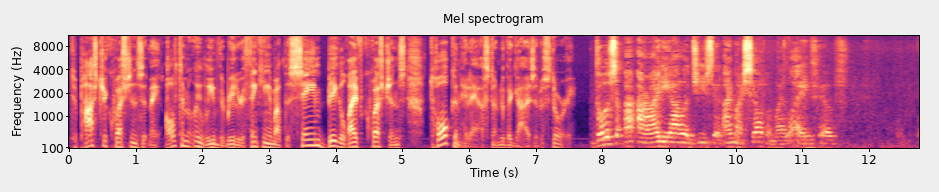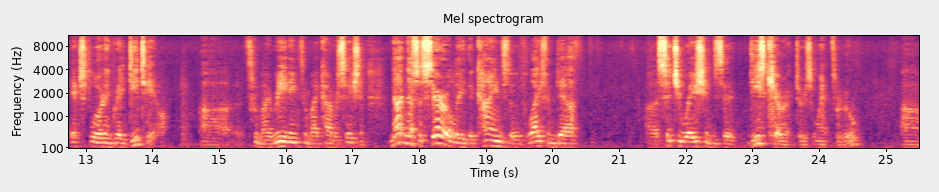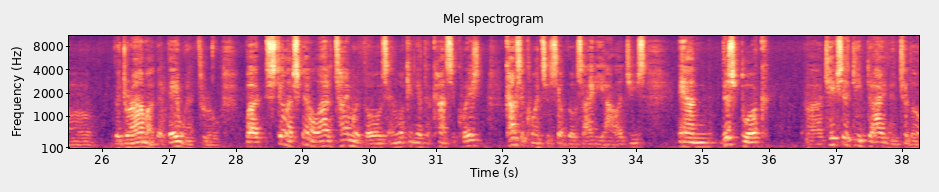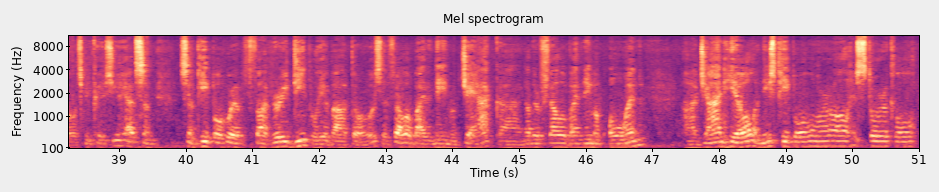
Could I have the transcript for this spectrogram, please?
to posture questions that may ultimately leave the reader thinking about the same big life questions Tolkien had asked under the guise of a story. Those are ideologies that I myself in my life have explored in great detail. Uh, through my reading, through my conversation. Not necessarily the kinds of life and death uh, situations that these characters went through, uh, the drama that they went through, but still I've spent a lot of time with those and looking at the consequences of those ideologies. And this book uh, takes a deep dive into those because you have some some people who have thought very deeply about those. A fellow by the name of Jack, uh, another fellow by the name of Owen, uh, John Hill, and these people are all historical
